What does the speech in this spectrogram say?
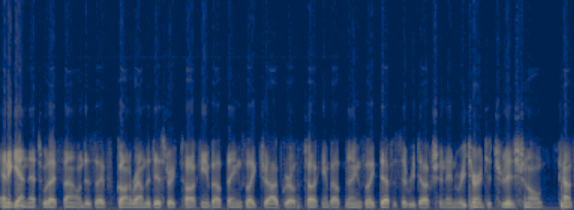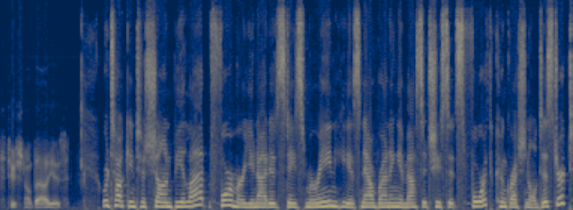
And again, that's what I've found as I've gone around the district talking about things like job growth, talking about things like deficit reduction and return to traditional constitutional values. We're talking to Sean Bielat, former United States Marine. He is now running in Massachusetts' 4th Congressional District.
